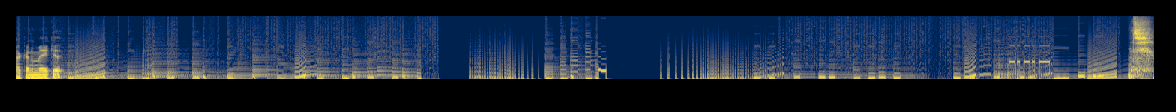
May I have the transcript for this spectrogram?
Not gonna make it.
